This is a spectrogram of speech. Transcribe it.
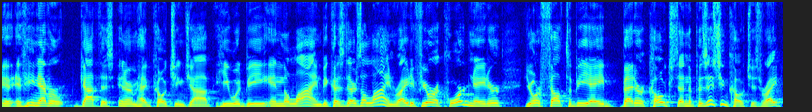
if he never got this interim head coaching job, he would be in the line because there's a line, right? If you're a coordinator, you're felt to be a better coach than the position coaches, right?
